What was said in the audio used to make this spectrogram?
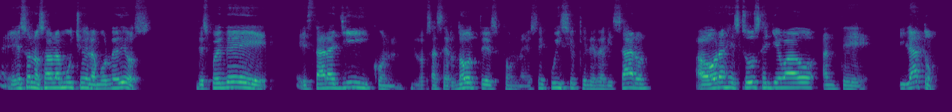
Eso nos habla mucho del amor de Dios. Después de estar allí con los sacerdotes, con ese juicio que le realizaron. Ahora Jesús es llevado ante Pilato.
